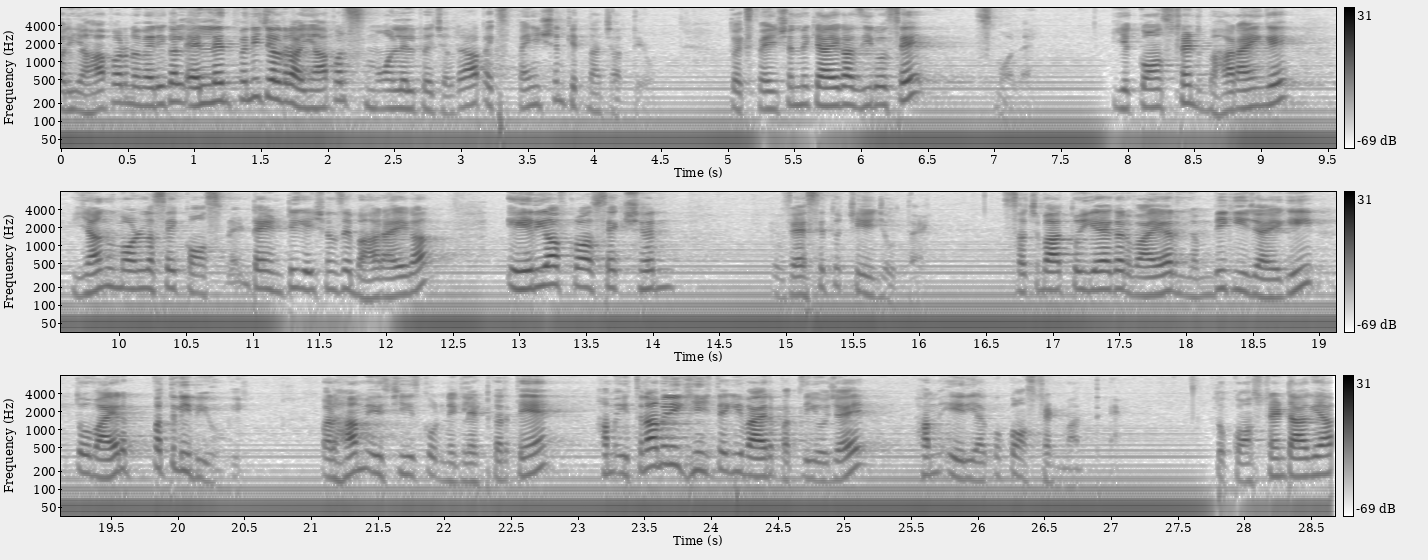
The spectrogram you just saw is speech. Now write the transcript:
पर यहाँ पर नोमेरिकल एल लेंथ पे नहीं चल रहा, यहाँ पर स्मॉल एल पे चल रहा है। आप एक्सपेंशन कितना चाहते हो? तो एक्सपेंशन में क्या आएगा? ज़ीरो से स्मॉल एल ये कांस्टेंट बाहर आएँगे। यंग मॉडल से कांस्टेंट है इंटीग्रेशन से बाहर आएगा। एरिया ऑफ़ क्रॉस सेक्शन वैसे तो चेंज होता है। सच बात तो यह है, अगर वायर लंबी की जाएगी तो वायर पतली भी होगी। पर हम इस चीज़ को निगलेक्ट करते हैं। हम इतना भी नहीं खींचते कि वायर पतली हो जाए। हम एरिया को कांस्टेंट मानते हैं। तो कांस्टेंट आ गया।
